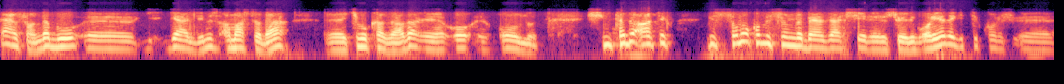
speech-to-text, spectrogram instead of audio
En sonunda bu e, geldiğimiz Amasya'da e, ki bu kazada e, o, e, oldu. Şimdi tabii artık biz Soma Komisyonu'nda benzer şeyleri söyledik. Oraya da gittik konuş, e,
